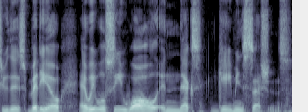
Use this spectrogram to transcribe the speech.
to this video. And we will see you all in next gaming sessions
